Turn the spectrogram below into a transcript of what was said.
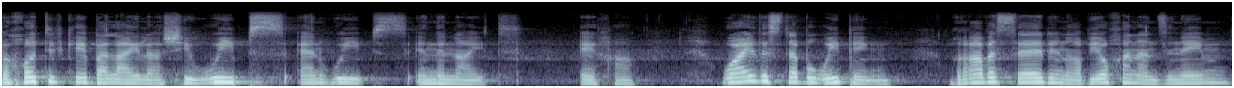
B'chot balayla. She weeps and weeps in the night. Eicha. Why the stubble weeping? Rava said in Rav Yochanan's name,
